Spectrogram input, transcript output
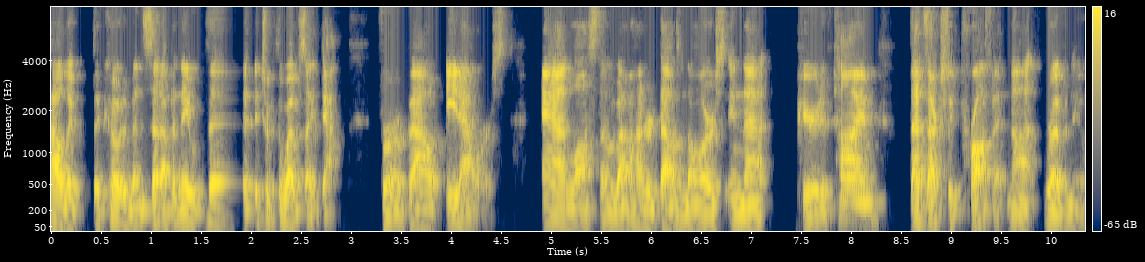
how the, the code had been set up. And they, the, took the website down for about eight hours and lost them about $100,000 in that period of time. That's actually profit, not revenue.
